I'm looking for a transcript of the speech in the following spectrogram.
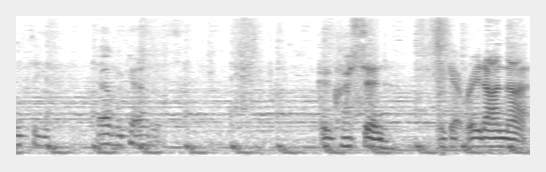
We'll see. Avocados. Good question. We'll get right on that.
